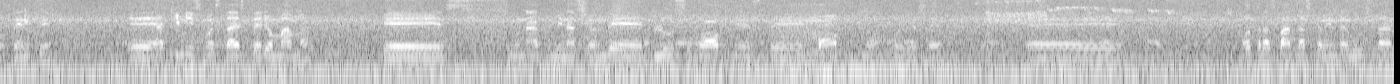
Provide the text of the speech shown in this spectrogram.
potente. Eh, aquí mismo está Stereo Mama, que es una combinación de blues, rock, este, pop, ¿no? Podría ser. Eh, otras bandas que a mí me gustan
